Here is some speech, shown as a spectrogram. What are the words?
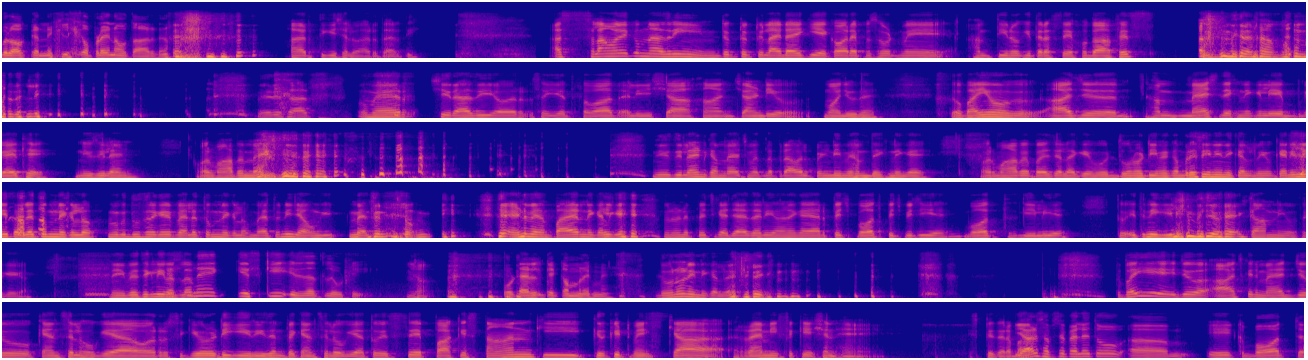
Block کرنے کے لیے کپڑے نہ اتار دیں۔ آرتی کی شلوار اتار دی السلام علیکم ناظرین۔ ٹک ٹک ٹلائی ڈائی کی ایک اور ایپیسوڈ میں ہم تینوں کی طرف سے خدا حافظ۔ میرا نام محمد علی۔ میرے ساتھ عمیر شیرازی اور سید فواد علی شاہ خان چانڈی موجود ہیں۔ تو بھائیوں، آج ہم میچ دیکھنے کے لیے گئے تھے نیوزی لینڈ۔ اور وہاں پہ میچ نیوزی لینڈ کا میچ مطلب راول پنڈی میں ہم دیکھنے گئے اور وہاں پہ پتہ چلا کہ وہ دونوں ٹیمیں کمرے سے ہی نہیں نکل رہی ہوں۔ کہہ رہی نہیں پہلے تم نکلو۔ دوسرے کہ پہلے تم نکلو۔ میں تو نہیں جاؤں گی میں تو نہیں جاؤں گی۔ اینڈ میں امپائر نکل کے انہوں نے پچ کا جائزہ لیا۔ انہوں نے کہا یار پچ بہت پچ پچی ہے بہت گیلی ہے۔ تو اتنی گیلی میں جو ہے کام نہیں ہو سکے گا۔ نہیں بیسکلی مطلب کس کی عزت لوٹی؟ ہوٹل کے کمرے میں۔ دونوں نہیں نکل رہے تھے لیکن۔ تو بھائی یہ جو آج کا جو میچ جو کینسل ہو گیا اور سیکیورٹی کی ریزن پہ کینسل ہو گیا تو اس سے پاکستان کی کرکٹ میں کیا ریمیفیکیشن ہیں؟ اس پہ ذرا یار سب سے پہلے تو ایک بہت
